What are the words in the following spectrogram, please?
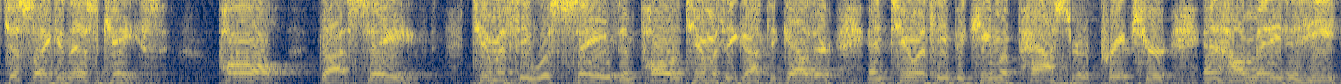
just like in this case, Paul got saved. Timothy was saved, and Paul and Timothy got together, and Timothy became a pastor, a preacher. And how many did he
